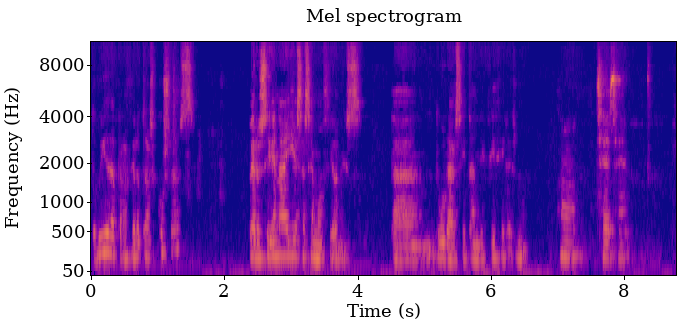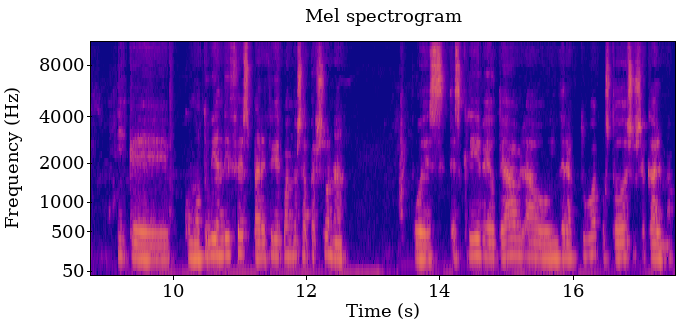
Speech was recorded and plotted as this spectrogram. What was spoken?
tu vida, para hacer otras cosas, pero siguen ahí esas emociones tan duras y tan difíciles, ¿no? Mm, sí, sí. Y que, como tú bien dices, parece que cuando esa persona pues te escribe o te habla o interactúa, pues todo eso se calma.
